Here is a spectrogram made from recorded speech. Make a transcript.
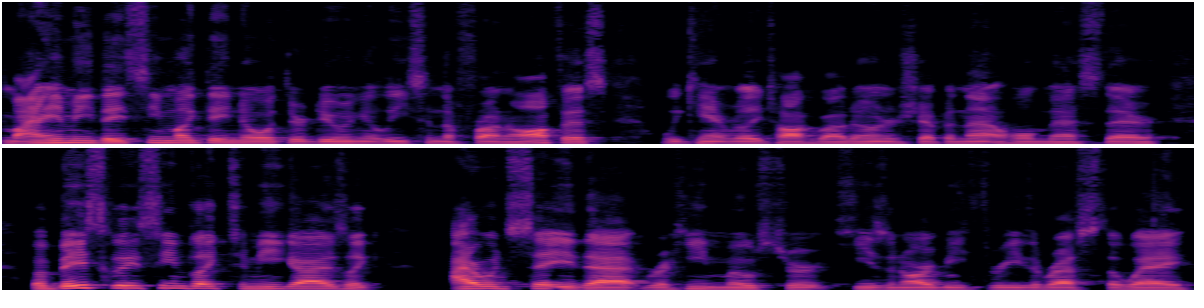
Miami, they seem like they know what they're doing, at least in the front office. We can't really talk about ownership and that whole mess there. But basically, it seems like to me, guys, like I would say that Raheem Mostert, he's an RB3 the rest of the way.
